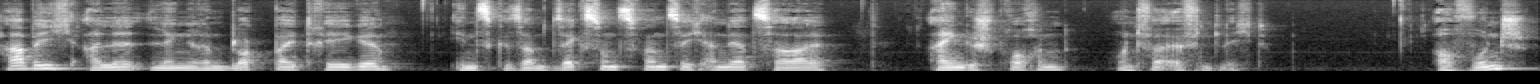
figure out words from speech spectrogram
habe ich alle längeren Blogbeiträge, insgesamt 26 an der Zahl, eingesprochen und veröffentlicht. Auf Wunsch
